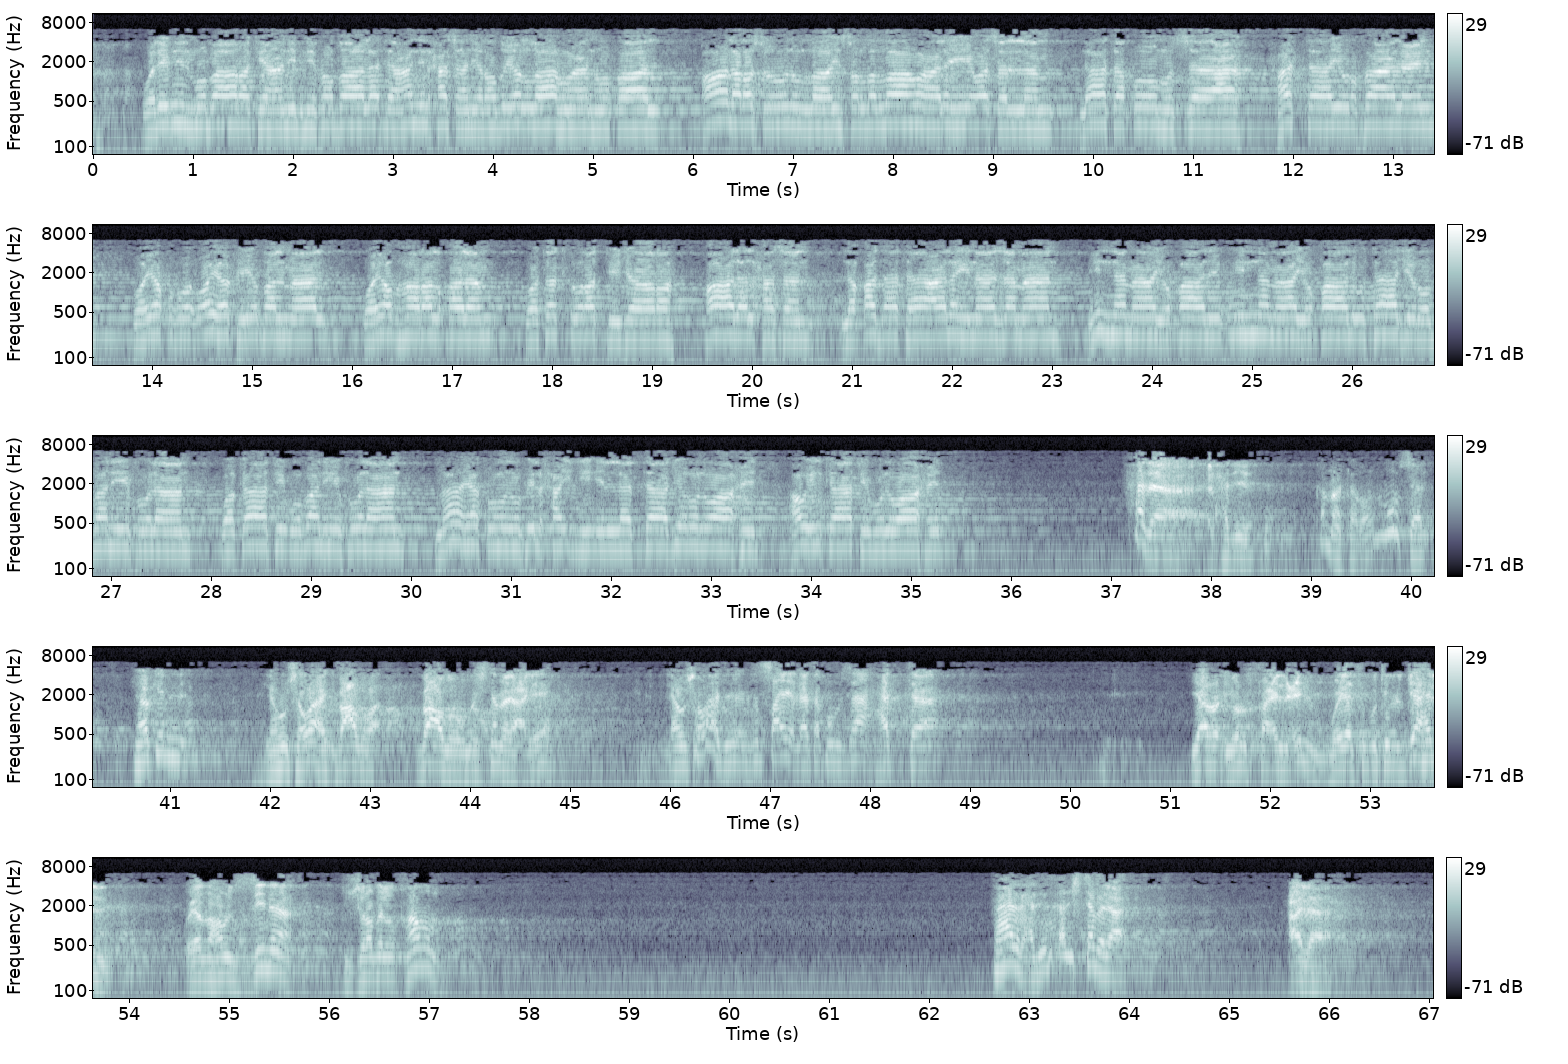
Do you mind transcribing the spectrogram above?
ولابن المبارك عن ابن فضالة عن الحسن رضي الله عنه قال قال رسول الله صلى الله عليه وسلم لا تقوم الساعة حتى يرفع العلم ويفيض المال. ويظهر القلم وتكثر التجارة. قال الحسن لقد أتى علينا زمان إنما يقال إنما يقال تاجر بني فلان وكاتب بني فلان. ما يكون في الحي إلا التاجر الواحد أو الكاتب الواحد. هذا الحديث كما ترى مرسل لكن له شواهد بعض بعضه ما اشتمل عليه. له شواهد في الصحيح لا تقوم الساعة حتى يرفع العلم ويثبت الجهل ويظهر الزنا تشرب الخمر فهذا الحديث قد اشتمل على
